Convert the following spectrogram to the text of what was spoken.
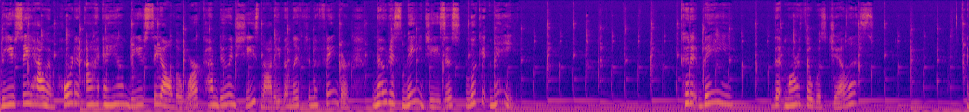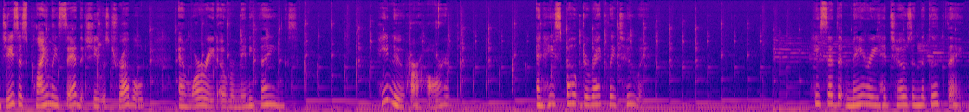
Do you see how important I am? Do you see all the work I'm doing? She's not even lifting a finger. Notice me, Jesus. Look at me. Could it be that Martha was jealous? Jesus plainly said that she was troubled and worried over many things. He knew her heart, and he spoke directly to it. He said that Mary had chosen the good thing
